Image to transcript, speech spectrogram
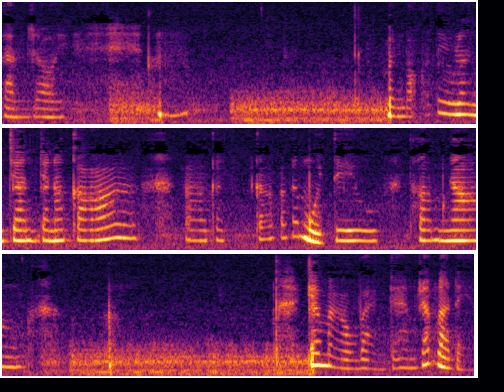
thành rồi. Ừ. Mình bỏ tiêu lên trên cho nó có ờ, có, có có cái mùi tiêu thơm ngon. Cái màu vàng cam rất là đẹp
